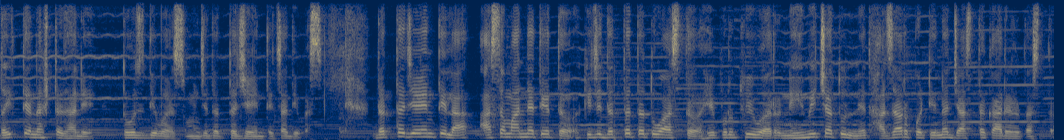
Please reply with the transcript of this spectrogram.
दैत्य नष्ट झाले. तोच दिवस म्हणजे दत्त जयंतीचा दिवस. दत्त जयंतीला असं मानण्यात येतं की जे दत्त तत्व असतं हे पृथ्वीवर नेहमीच्या तुलनेत हजार पटीनं जास्त कार्यरत असतं.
